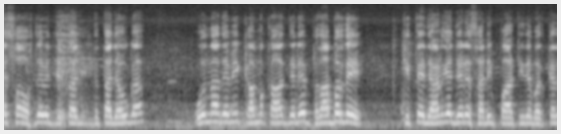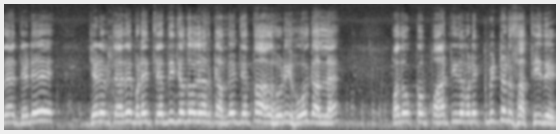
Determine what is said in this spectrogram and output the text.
ਇਸ ਹਾਊਸ ਦੇ ਵਿੱਚ ਦਿੱਤਾ ਦਿੱਤਾ ਜਾਊਗਾ। ਉਹਨਾਂ ਦੇ ਵੀ ਕੰਮਕਾਜ ਜਿਹੜੇ ਬਰਾਬਰ ਦੇ ਕੀਤੇ ਜਾਣਗੇ, ਜਿਹੜੇ ਸਾਡੀ ਪਾਰਟੀ ਦੇ ਵਰਕਰ ਹੈ, ਜਿਹੜੇ ਜਿਹੜੇ ਵਿਚਾਰੇ ਬੜੇ ਚਿਰ ਦੀ ਜਦੋਂ ਯਾਦ ਕਰਦੇ, ਜੇ ਹਾਰ ਹੋਣੀ ਹੋਰ ਗੱਲ ਹੈ, ਪਰ ਉਹ ਕ- ਪਾਰਟੀ ਦੇ ਬੜੇ ਕਮਿਟਡ ਸਾਥੀ ਨੇ,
